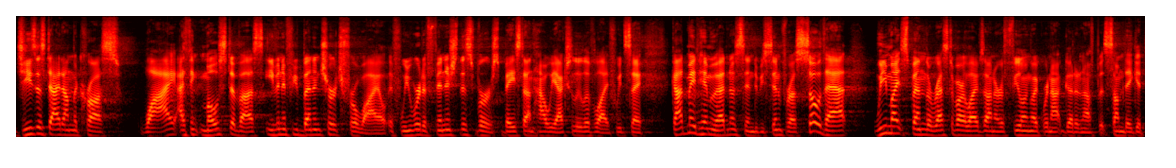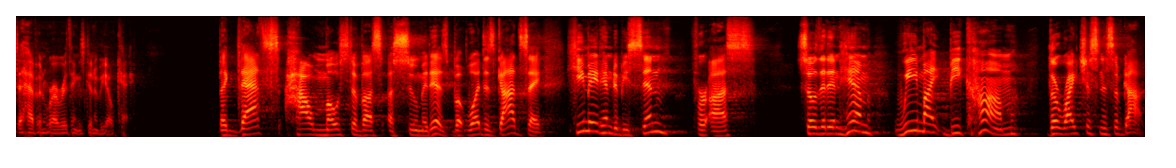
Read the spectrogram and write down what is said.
Jesus died on the cross. Why? I think most of us, even if you've been in church for a while, if we were to finish this verse based on how we actually live life, we'd say, God made him who had no sin to be sin for us so that we might spend the rest of our lives on earth feeling like we're not good enough, but someday get to heaven where everything's gonna be okay. Like that's how most of us assume it is. But what does God say? He made him to be sin for us so that in him we might become the righteousness of God.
